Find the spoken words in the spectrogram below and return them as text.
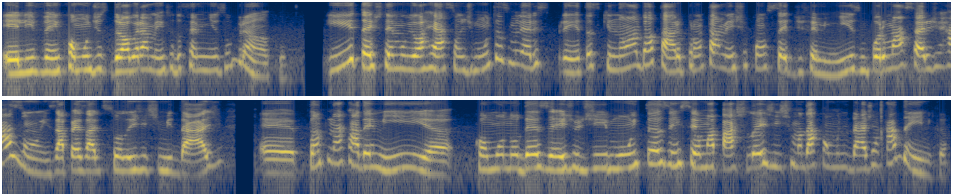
ele vem como um desdobramento do feminismo branco. E testemunhou a reação de muitas mulheres pretas que não adotaram prontamente o conceito de feminismo por uma série de razões, apesar de sua legitimidade, é, tanto na academia como no desejo de muitas em ser uma parte legítima da comunidade acadêmica.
